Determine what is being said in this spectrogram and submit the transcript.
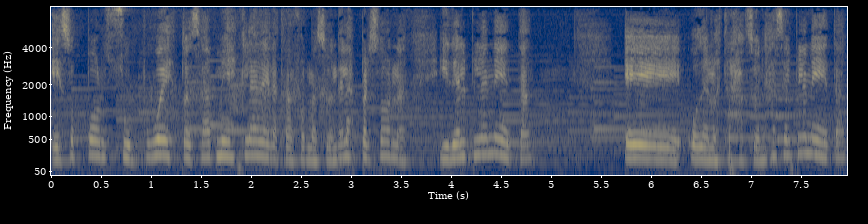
Eso por supuesto, esa mezcla de la transformación de las personas y del planeta, eh, o de nuestras acciones hacia el planeta,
